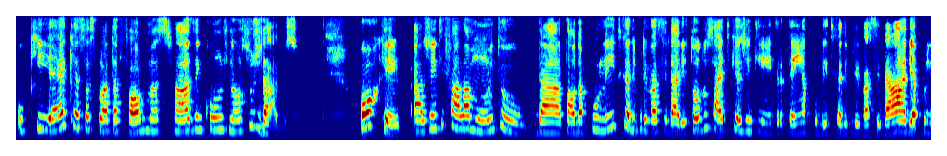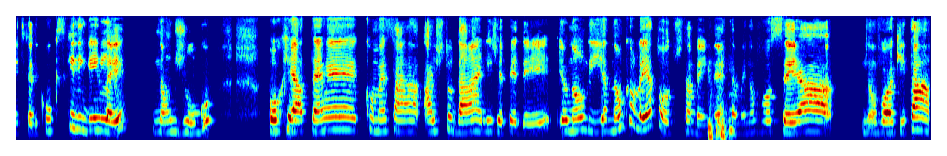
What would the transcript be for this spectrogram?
o que é que essas plataformas fazem com os nossos dados? Porque a gente fala muito da tal da política de privacidade. Todo site que a gente entra tem a política de privacidade, a política de cookies, que ninguém lê, não julgo. Porque até começar a estudar LGPD, eu não lia. Não que eu leia todos também, né? Também não vou ser a. Não vou aqui tá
